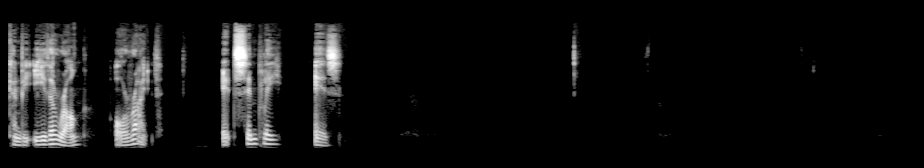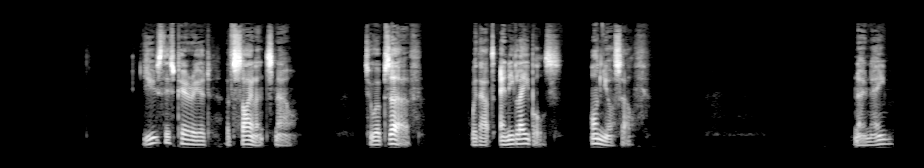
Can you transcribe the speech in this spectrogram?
can be either wrong or right. It simply is. Use this period of silence now to observe without any labels on yourself. No name,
